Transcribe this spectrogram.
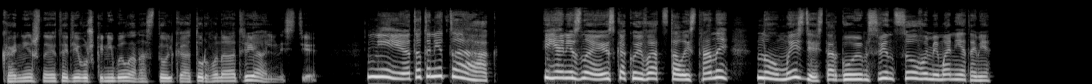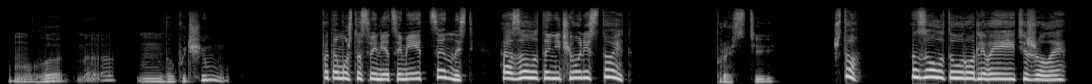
Конечно, эта девушка не была настолько оторвана от реальности. «Нет, это не так. Я не знаю, из какой вы отсталой страны, но мы здесь торгуем свинцовыми монетами». «Ладно, но почему?» потому что свинец имеет ценность, а золото ничего не стоит». «Прости?» «Что? Золото уродливое и тяжелое.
